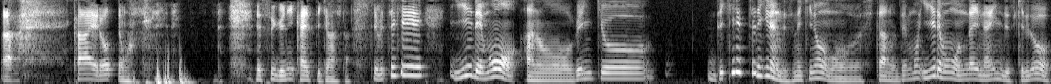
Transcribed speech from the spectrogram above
ああ帰ろうって思って すぐに帰ってきました。で、ぶっちゃけ家でも、あの、勉強できるっちゃできるんですね。昨日もしたので、もう家でも問題ないんですけれど、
